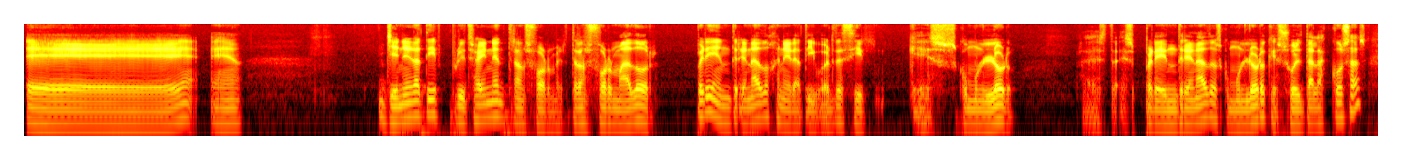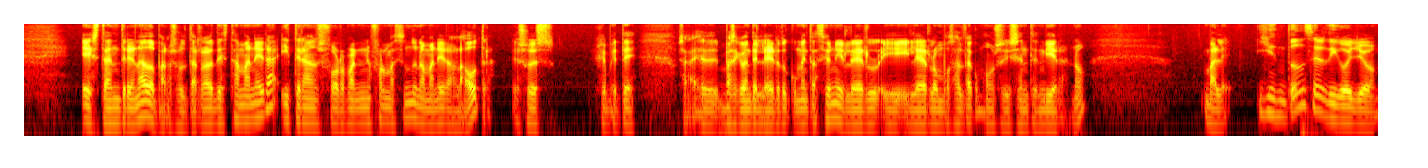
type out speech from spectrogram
eh, eh, Generative Pre-Trained Transformer, transformador preentrenado generativo, es decir, que es como un loro. es preentrenado, es como un loro que suelta las cosas, está entrenado para soltarlas de esta manera y transformar información de una manera a la otra. Eso es GPT. O sea, es básicamente leer documentación y, leer, y leerlo en voz alta como si se entendiera, ¿no? Vale, y entonces digo yo,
